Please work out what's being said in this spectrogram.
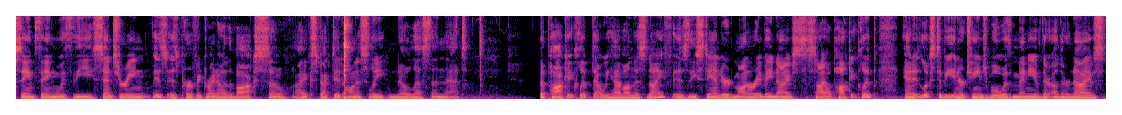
Same thing with the centering is, is perfect right out of the box. So I expected, honestly, no less than that. The pocket clip that we have on this knife is the standard Monterey Bay Knives style pocket clip, and it looks to be interchangeable with many of their other knives.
